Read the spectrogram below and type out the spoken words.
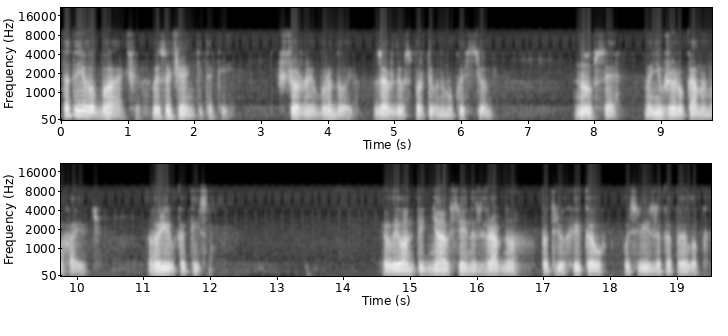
Та ти його бачив, височенький такий, з чорною бородою, завжди в спортивному костюмі. Ну, все, мені вже руками махають. Горілка кисне. Леон піднявся і незграбно потрюхикав у свій закапелок.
